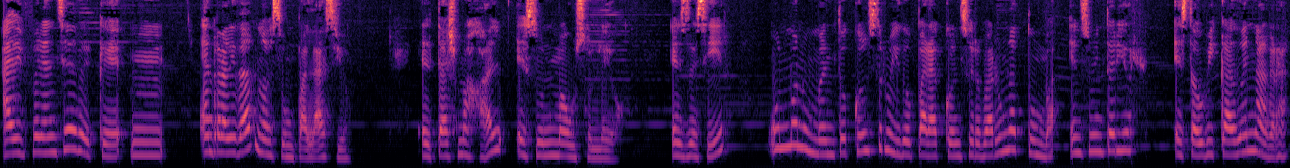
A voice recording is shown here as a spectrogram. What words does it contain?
a diferencia de que mm, en realidad no es un palacio. El Taj Mahal es un mausoleo, es decir, un monumento construido para conservar una tumba en su interior. Está ubicado en Agra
